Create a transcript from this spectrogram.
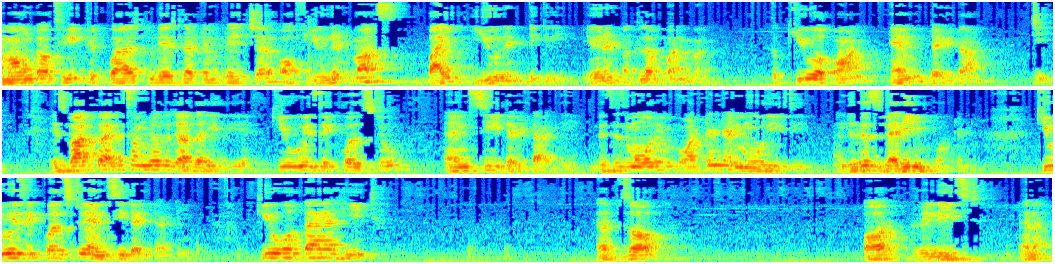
Amount of heat required to raise the temperature of unit mass by unit degree. Unit मतलब वन वन तो Q upon m delta T. इस बात को ऐसे समझो तो ज़्यादा इजी है. Q is equals to mc delta T this is more important and more easy and this is very important Q is equals to mc delta T Q होता है heat absorb और released है ना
